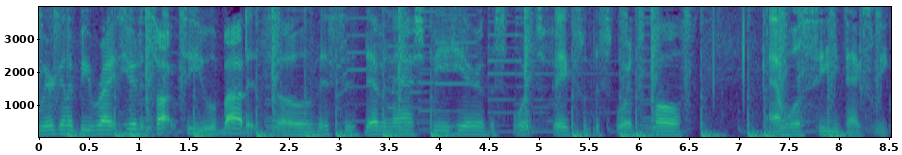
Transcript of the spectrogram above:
we're going to be right here to talk to you about it. So, this is Devin Ashby here, the Sports Fix with the Sports Pulse, and we'll see you next week.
